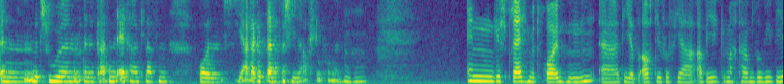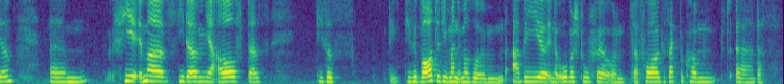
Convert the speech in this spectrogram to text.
mit Schulen, in, gerade in älteren Klassen. Und ja, da gibt es einfach verschiedene Abstufungen. Mhm. In Gesprächen mit Freunden, äh, die jetzt auch dieses Jahr Abi gemacht haben, so wie wir, ähm, fiel immer wieder mir auf, dass dieses, die, diese Worte, die man immer so im Abi, in der Oberstufe und davor gesagt bekommt, äh, dass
